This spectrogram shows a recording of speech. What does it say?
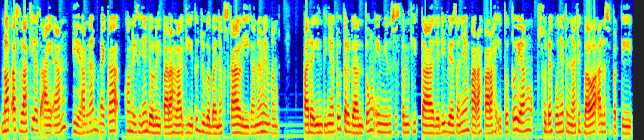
not as lucky as I am, Iya. karena mereka kondisinya jauh lebih parah lagi. Itu juga banyak sekali karena Hmm. memang pada intinya tuh tergantung imun sistem kita. Jadi biasanya yang parah-parah itu tuh yang sudah punya penyakit bawaan seperti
